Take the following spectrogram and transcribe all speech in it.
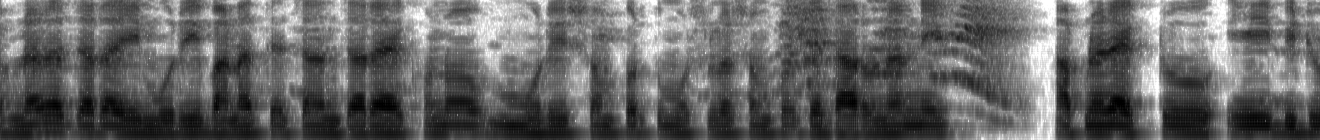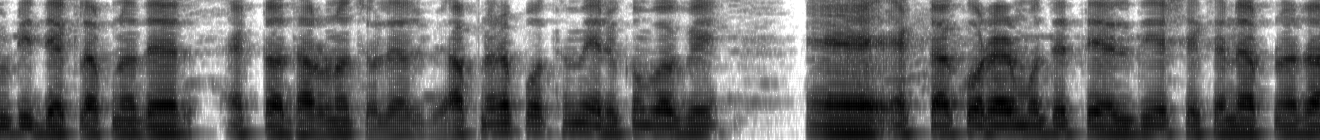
আপনারা যারা এই মুড়ি বানাতে চান, যারা এখনও মুড়ির সম্পর্কে, মশলা সম্পর্কে ধারণা নেই, আপনারা একটু এই ভিডিওটি দেখলে আপনাদের একটা ধারণা চলে আসবে। আপনারা প্রথমে এরকমভাবে একটা কড়াইয়ের মধ্যে তেল দিয়ে সেখানে আপনারা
